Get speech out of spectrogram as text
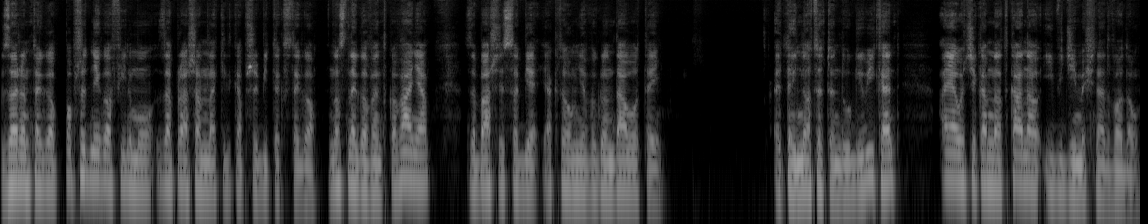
Wzorem tego poprzedniego filmu zapraszam na kilka przebitek z tego nocnego wędkowania. Zobaczcie sobie, jak to u mnie wyglądało tej, tej nocy w ten długi weekend. A ja uciekam nad kanał i widzimy się nad wodą.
